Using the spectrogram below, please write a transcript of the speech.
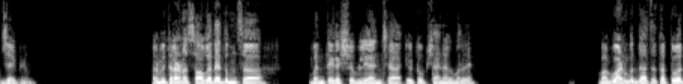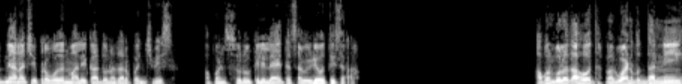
जय भीम. तर मित्रांनो स्वागत आहे तुमचं बनते कश्यपली यांच्या युट्यूब चॅनलमध्ये भगवान बुद्धाचं तत्वज्ञानाची प्रबोधन मालिका दोन हजार पंचवीस आपण सुरू केलेली आहे त्याचा व्हिडिओ तिसरा. आपण बोलत आहोत भगवान बुद्धांनी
